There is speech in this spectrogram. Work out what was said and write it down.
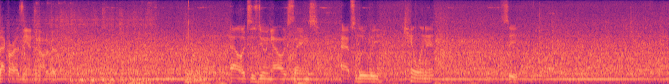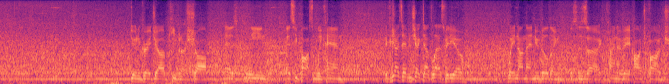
That car has the engine out of it. Alex is doing Alex things. Absolutely killing it. Let's see. Doing a great job keeping our shop as clean as he possibly can. If you guys haven't checked out the last video, waiting on that new building. This is uh, kind of a hodgepodge,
